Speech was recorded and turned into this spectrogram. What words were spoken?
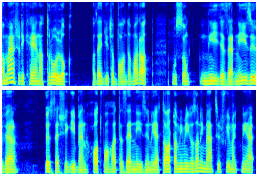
A második helyen a trollok az együtt a banda maradt, 24 ezer nézővel, összességében 66 ezer nézőnél tart, ami még az animációs filmeknél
